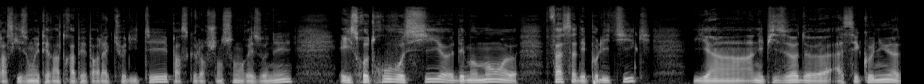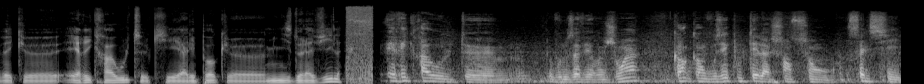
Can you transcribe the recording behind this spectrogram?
parce qu'ils ont été rattrapés par l'actualité, parce que leurs chansons ont résonné. Et ils se retrouvent aussi euh, des moments euh, face à des politiques. Il y a un, un épisode euh, assez connu avec euh, Eric Raoult, qui est à l'époque euh, ministre de la Ville. Éric Raoult, euh, vous nous avez rejoint. Quand, quand vous écoutez la chanson, celle-ci,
